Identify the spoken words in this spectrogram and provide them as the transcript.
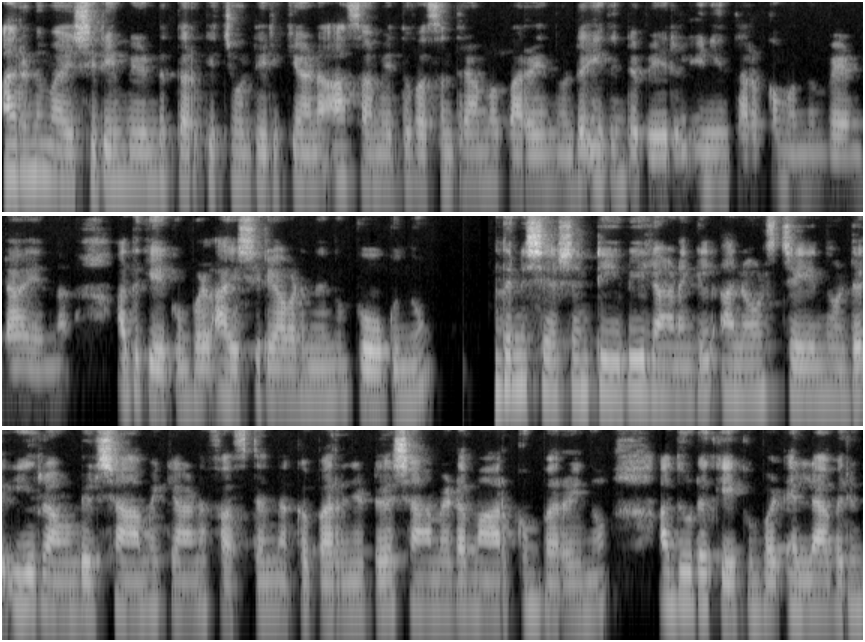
അരുണും ഐശ്വര്യം വീണ്ടും തർക്കിച്ചുകൊണ്ടിരിക്കുകയാണ്. ആ സമയത്ത് വസന്തരാമ പറയുന്നുണ്ട് ഇതിന്റെ പേരിൽ ഇനിയും തർക്കമൊന്നും വേണ്ട എന്ന്. അത് കേൾക്കുമ്പോൾ ഐശ്വര്യ അവിടെ നിന്നും പോകുന്നു. അതിനുശേഷം ടി വിയിലാണെങ്കിൽ അനൗൺസ് ചെയ്യുന്നുണ്ട് ഈ റൗണ്ടിൽ ശ്യാമയ്ക്കാണ് ഫസ്റ്റ് എന്നൊക്കെ പറഞ്ഞിട്ട് ശ്യാമയുടെ മാർക്കും പറയുന്നു. അതുകൂടെ കേൾക്കുമ്പോൾ എല്ലാവരും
